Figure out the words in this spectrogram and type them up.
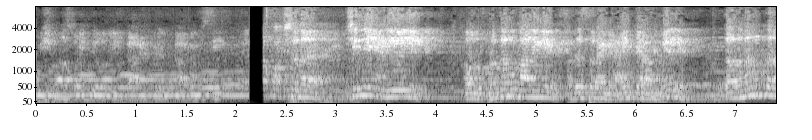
ವಿಶ್ವಾಸ ವೈದ್ಯ ಅವರು ಈ ಕಾರ್ಯಕ್ರಮಕ್ಕೆ ಆಗಮಿಸಿ, ಪಕ್ಷದ ಚಿಹ್ನೆ ಅಡಿಯಲ್ಲಿ ಅವರು ಪ್ರಥಮ ಬಾರಿಗೆ ಸದಸ್ಯರಾಗಿ ಆಯ್ಕೆ ಆದ ಮೇಲೆ ತದನಂತರ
